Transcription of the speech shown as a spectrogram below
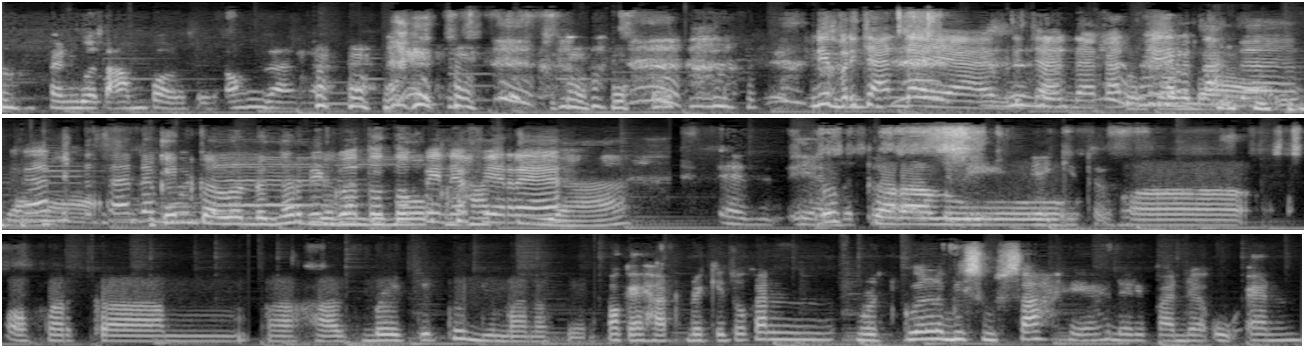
pengen gue tampol sih oh enggak, enggak. Ini bercanda ya, bercanda kan? Bercanda, Bercanda, bercanda. kan? Bercanda Mungkin kalau denger Ini jangan dibawa tutupin ya, hati ya. Ya. Eh, iya, Terus betul. cara lu Jadi, kayak gitu uh, overcome uh, heartbreak itu gimana sih? Oke, heartbreak itu kan menurut gue lebih susah ya daripada UN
